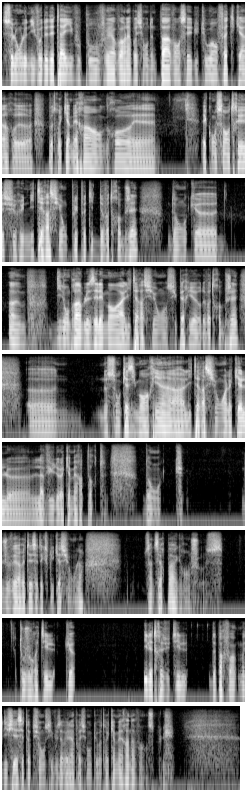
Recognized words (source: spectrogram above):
selon le niveau de détail, vous pouvez avoir l'impression de ne pas avancer du tout en fait car euh, votre caméra en gros est est concentré sur une itération plus petite de votre objet. Donc d'innombrables éléments à l'itération supérieure de votre objet euh, ne sont quasiment rien à l'itération à laquelle euh, la vue de la caméra porte. Donc je vais arrêter cette explication là. Ça ne sert pas à grand chose. Toujours est-il que il est très utile de parfois modifier cette option si vous avez l'impression que votre caméra n'avance plus.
